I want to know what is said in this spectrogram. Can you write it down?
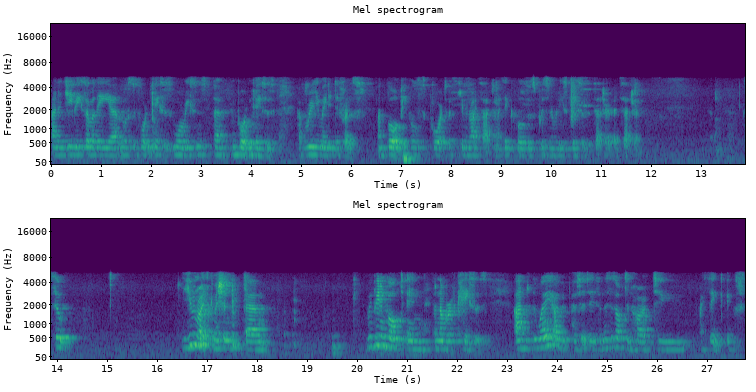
And in GB, some of the uh, most important cases, more recent uh, important cases, have really made a difference and bought people's support of the Human Rights Act. And I think of all those prisoner release cases, etc., etc. So the Human Rights Commission, um, we've been involved in a number of cases. And the way I would put it is, and this is often hard to, I think, ex-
